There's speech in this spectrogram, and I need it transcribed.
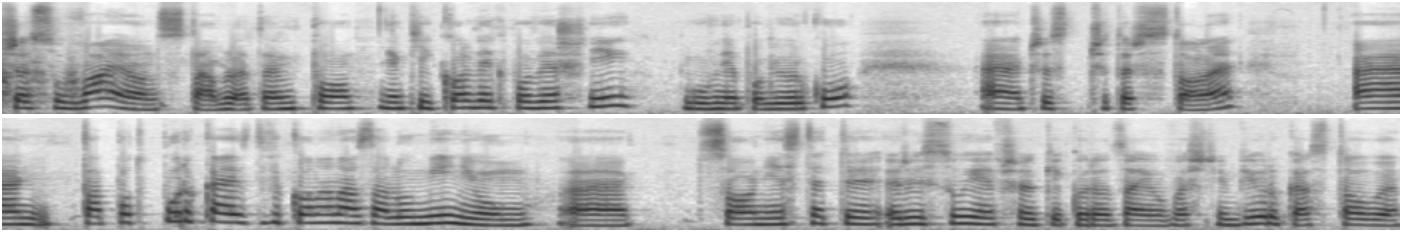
przesuwając tabletem po jakiejkolwiek powierzchni, głównie po biurku, e, czy, czy też stole. E, Ta podpórka jest wykonana z aluminium, e, co niestety rysuje wszelkiego rodzaju właśnie biurka, stoły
